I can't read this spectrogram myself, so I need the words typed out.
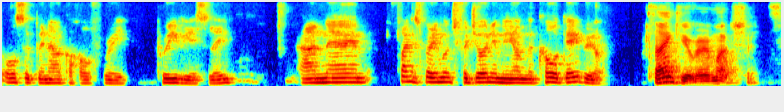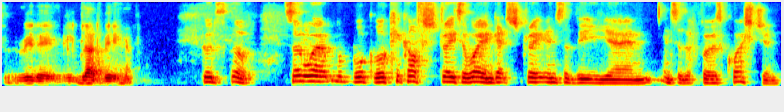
also been alcohol free previously. And um, thanks very much for joining me on the call, Gabriel. Thank you very much. It's really glad to be here. Good stuff. So uh, we'll, we'll kick off straight away and get straight into the um, into the first question.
